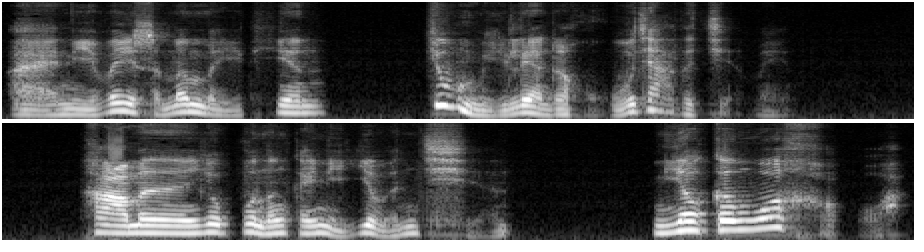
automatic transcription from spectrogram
哎，你为什么每天就迷恋着胡家的姐妹呢？”他们又不能给你一文钱，你要跟我好啊！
